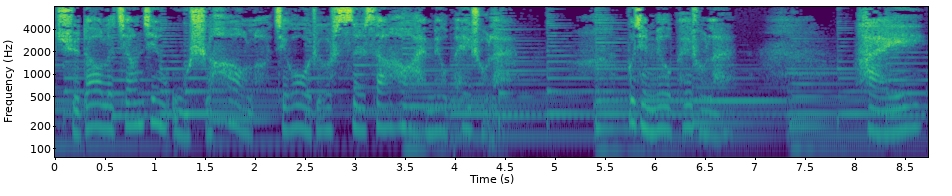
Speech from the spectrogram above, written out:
取到了将近五十号了。结果我这个四十三号还没有配出来，不仅没有配出来，还。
